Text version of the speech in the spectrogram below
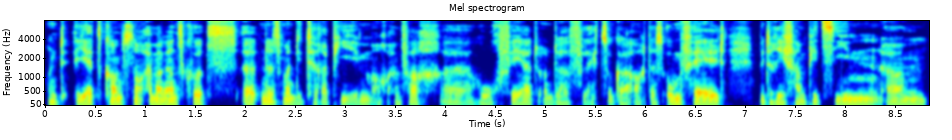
Und jetzt kommt es noch einmal ganz kurz, äh, ne, dass man die Therapie eben auch einfach äh, hochfährt und da vielleicht sogar auch das Umfeld mit Rifampicin ähm,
